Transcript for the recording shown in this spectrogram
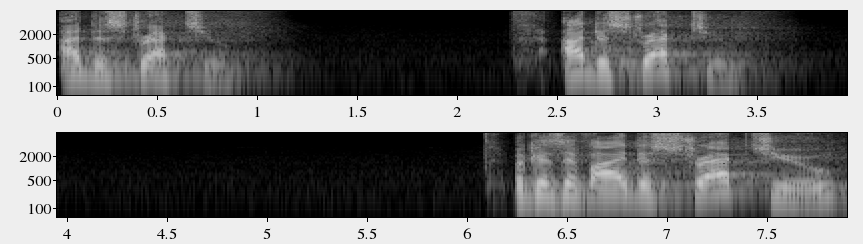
I'd distract you. I'd distract you. Because if I distract you,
